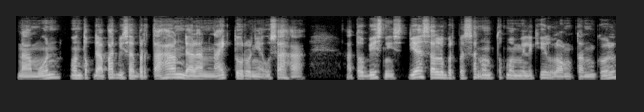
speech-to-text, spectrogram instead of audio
Namun, untuk dapat bisa bertahan dalam naik turunnya usaha atau bisnis, dia selalu berpesan untuk memiliki long-term goal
